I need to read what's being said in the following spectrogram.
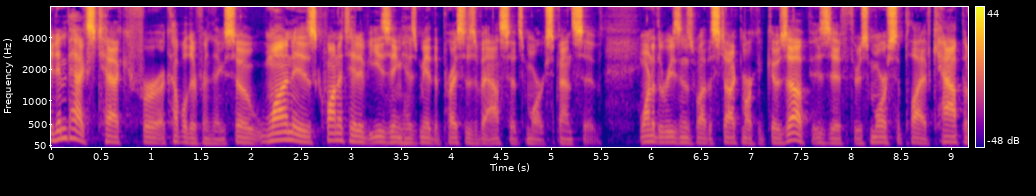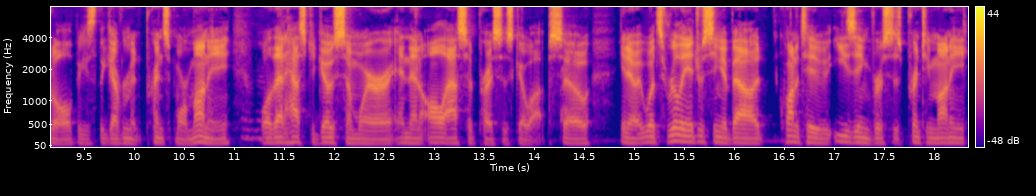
It impacts tech for a couple different things. So, one is quantitative easing has made the prices of assets more expensive. One of the reasons why the stock market goes up is if there's more supply of capital because the government prints more money, mm-hmm. well, that has to go somewhere, and then all asset prices go up. So, you know, what's really interesting about quantitative easing versus printing money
